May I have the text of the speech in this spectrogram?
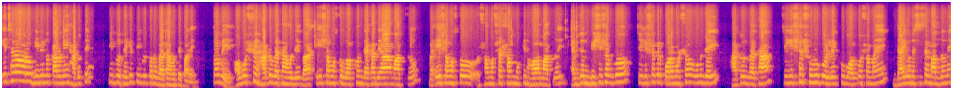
এছাড়াও আরও বিভিন্ন কারণেই হাঁটুতে তীব্র থেকে তীব্রতর ব্যথা হতে পারে। তবে অবশ্যই হাঁটু ব্যথা হলে বা এই সমস্ত লক্ষণ দেখা দেওয়া মাত্র বা এই সমস্ত সমস্যার সম্মুখীন হওয়া মাত্রই একজন বিশেষজ্ঞ চিকিৎসকের পরামর্শ অনুযায়ী হাঁটুর ব্যথা চিকিৎসা শুরু করলে খুব অল্প সময়ে ডায়াগনোসিসের মাধ্যমে,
